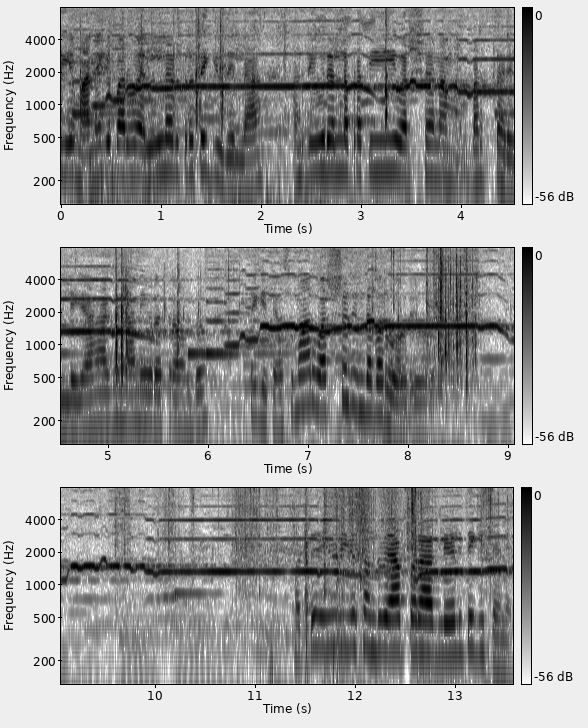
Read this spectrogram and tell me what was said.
ಹಾಗೆ ಮನೆಗೆ ಬರುವ ಎಲ್ಲರ ಹತ್ರ ತೆಗೆಯುವುದಿಲ್ಲ. ಅಂದರೆ ಇವರೆಲ್ಲ ಪ್ರತಿ ವರ್ಷ ನಮ್ಮ ಬರ್ತಾರೆ ಇಲ್ಲಿಗೆ. ಹಾಗೆ ನಾನು ಇವ್ರ ಹತ್ರ ಒಂದು ತೆಗಿತೇನೆ. ಸುಮಾರು ವರ್ಷದಿಂದ ಬರುವವರು ಇವರು. ಮತ್ತೆ ಇವರಿಗೆ ಸಹ ಒಂದು ವ್ಯಾಪಾರ ಆಗಲಿ ಹೇಳಿ ತೆಗಿತೇನೆ.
